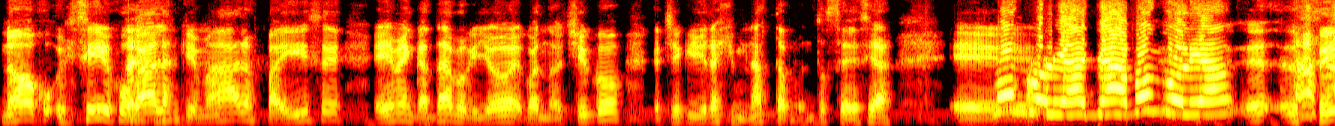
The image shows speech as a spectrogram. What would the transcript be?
No, sí, jugaba a las quemadas, los países. A mí me encantaba porque yo eh, cuando chico, caché que yo era gimnasta, pues, entonces decía. Eh, ¡Mongolia! ¡Ya, Mongolia! eh, eh, sí.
